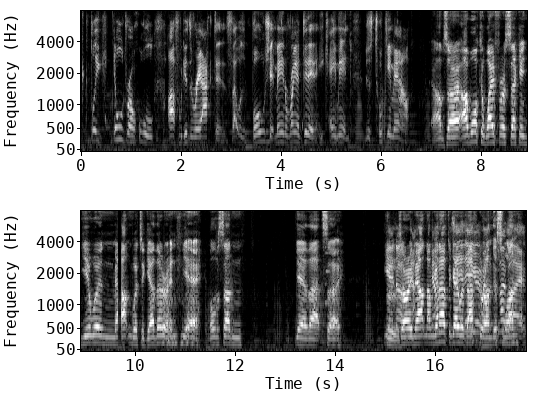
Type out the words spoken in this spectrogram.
complete killed Rahul after we did the reactors. That was bullshit. Me and Raya did it. He came in, just took him out. I'm sorry, I walked away for a second, you and Mountain were together, and yeah, all of a sudden, yeah, that, so. Yeah, no, Sorry, Mou- Mountain, I'm gonna have to go with Afka on this Bye-bye.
